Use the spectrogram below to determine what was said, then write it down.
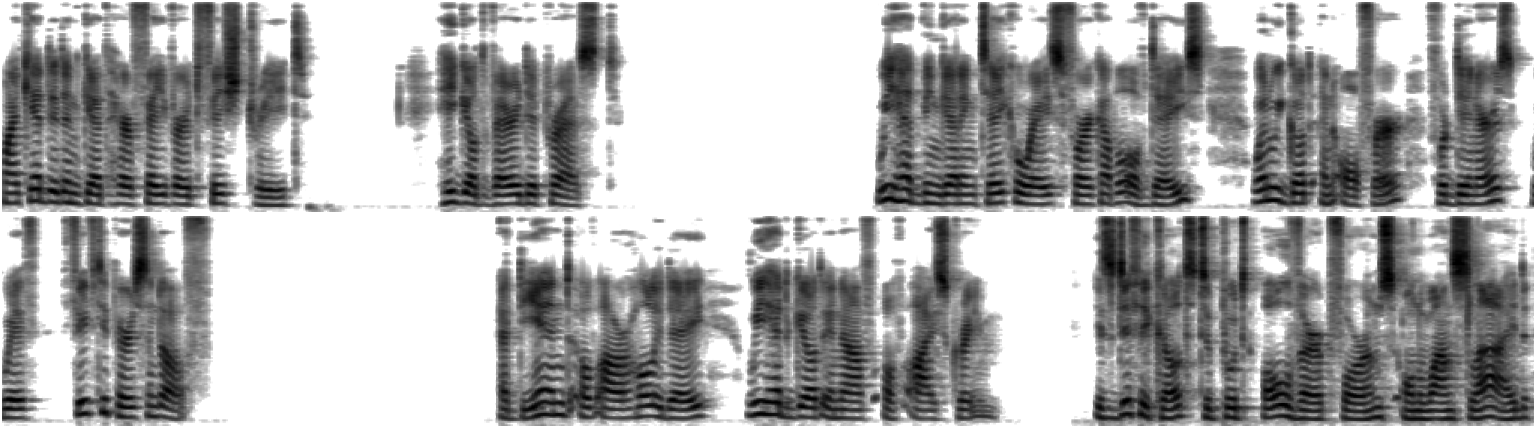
My cat didn't get her favorite fish treat. He got very depressed. We had been getting takeaways for a couple of days when we got an offer for dinners with 50% off. At the end of our holiday, we had got enough of ice cream. It's difficult to put all verb forms on one slide,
